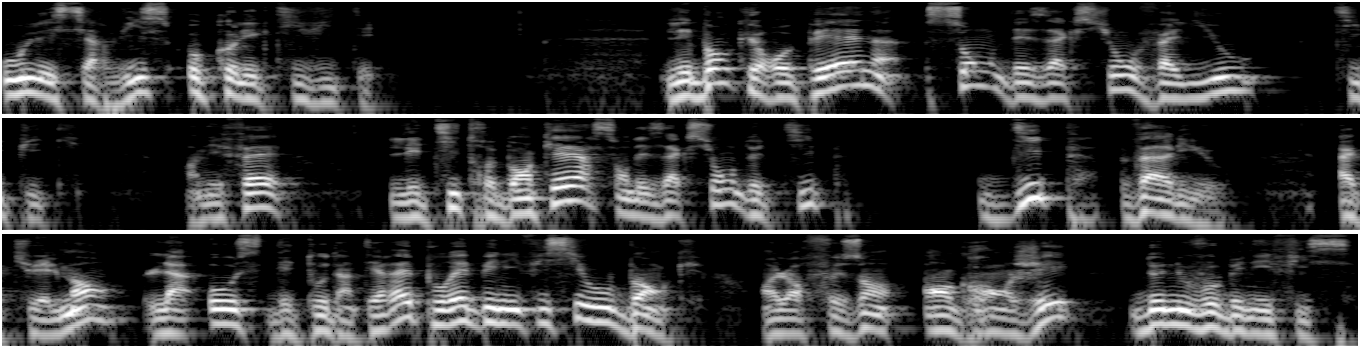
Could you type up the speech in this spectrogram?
ou les services aux collectivités. Les banques européennes sont des actions value typiques. En effet, les titres bancaires sont des actions de type deep value. Actuellement, la hausse des taux d'intérêt pourrait bénéficier aux banques en leur faisant engranger de nouveaux bénéfices.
